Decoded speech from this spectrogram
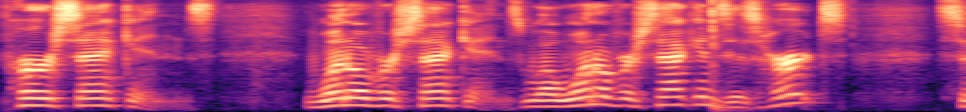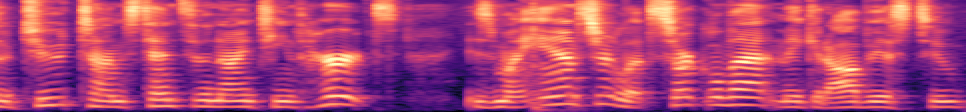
per seconds. 1 over seconds. Well, 1 over seconds is hertz, so 2 times 10 to the 19th hertz is my answer. Let's circle that, make it obvious to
